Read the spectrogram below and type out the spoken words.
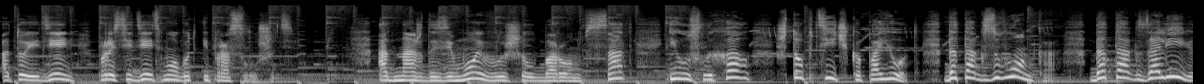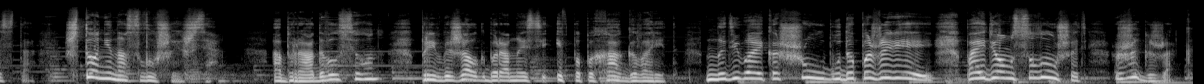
а то и день просидеть могут и прослушать. Однажды зимой вышел барон в сад и услыхал, что птичка поет, да так звонко, да так заливисто, что не наслушаешься. Обрадовался он, прибежал к баронессе и в попыхах говорит «Надевай-ка шубу, да поживей, пойдем слушать, жик-жак,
